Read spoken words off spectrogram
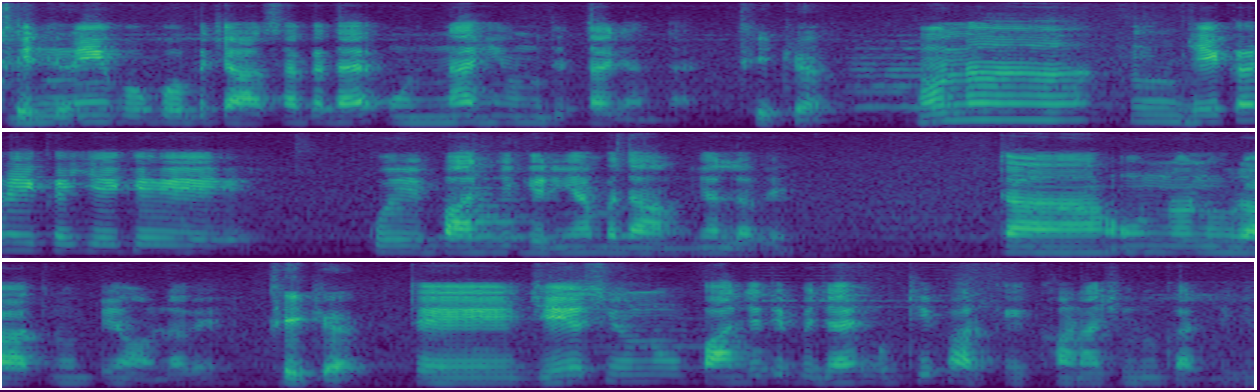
ਜਿੰਨੇ ਕੋ ਕੋਈ ਪਚਾ ਸਕਦਾ ਹੈ ਉਨਾ ਹੀ ਉਹਨੂੰ ਦਿੱਤਾ ਜਾਂਦਾ ਹੈ। ਠੀਕ ਹੈ। ਹੁਣ ਜੇਕਰ ਇਹ ਕਹੀਏ ਕਿ ਕੋਈ ਪੰਜ ਗਿਰੀਆਂ ਬਦਾਮ ਦੀਆਂ ਲਵੇ ਤਾਂ ਉਹਨਾਂ ਨੂੰ ਰਾਤ ਨੂੰ ਭਿਉਂ ਲਵੇ। ਠੀਕ ਹੈ। ਤੇ ਜੇ ਅਸੀਂ ਉਹਨੂੰ ਪੰਜ ਦੀ ਬਜਾਏ ਮੁੱਠੀ ਭਰ ਕੇ ਖਾਣਾ ਸ਼ੁਰੂ ਕਰ ਲਈਏ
